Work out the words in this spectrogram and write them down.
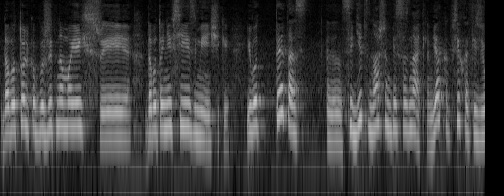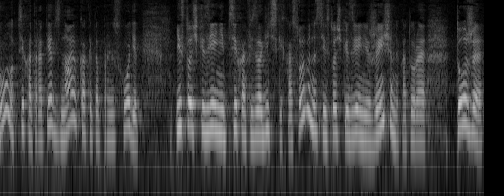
да вот только бы жить на моей шее, да вот они все изменщики. И вот это э, сидит в нашем бессознательном. Я как психофизиолог, психотерапевт знаю, как это происходит. И с точки зрения психофизиологических особенностей, и с точки зрения женщины, которая тоже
